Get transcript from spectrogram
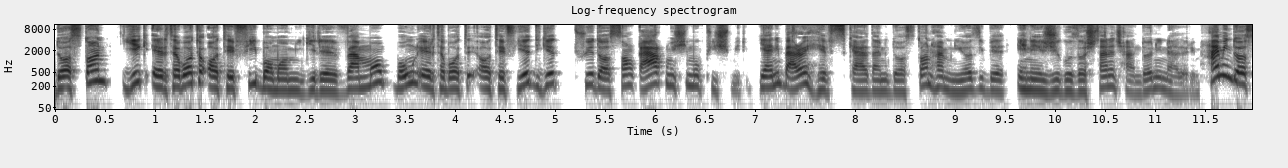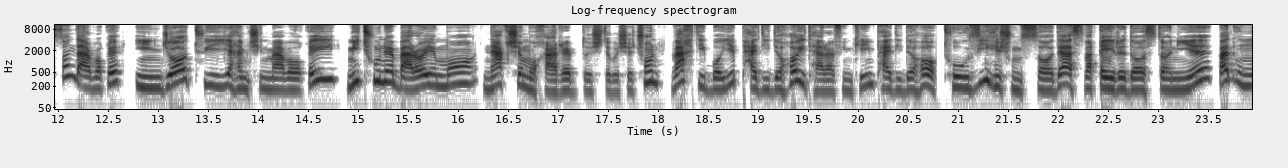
داستان یک ارتباط عاطفی با ما می‌گیره و ما با اون ارتباط عاطفی دیگه توی داستان غرق میشیم و پیش میریم. یعنی برای حفظ کردن داستان هم نیازی به انرژی گذاشتن چندانی نداریم. همین داستان در واقع اینجا توی یه همچین مواقعی می‌تونه برای ما نقش مخرب داشته باشه. چون وقتی با یه پدیده هایی طرفیم که این پدیده ها توضیحشون ساده است و غیر داستانیه بعد اون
